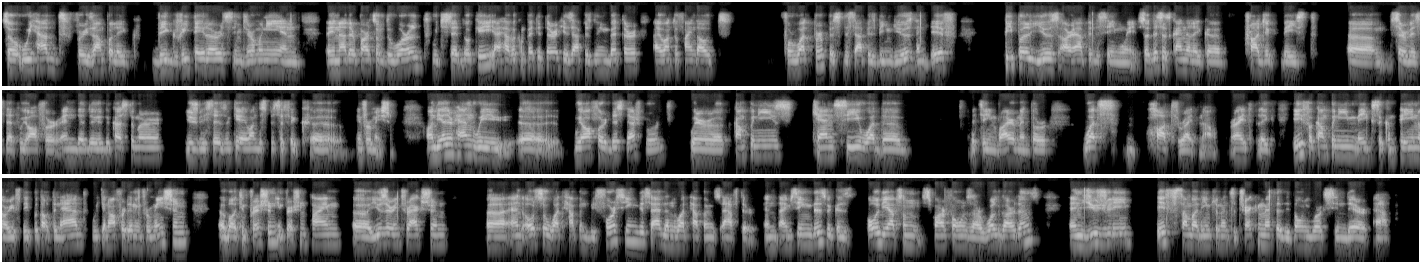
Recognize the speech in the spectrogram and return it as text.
So we had, for example, like big retailers in Germany and in other parts of the world, which said, okay, I have a competitor, his app is doing better. I want to find out for what purpose this app is being used and if people use our app in the same way. So this is kind of like a project based um, service that we offer. And the, the, the, customer usually says, okay, I want the specific uh, information. On the other hand, we, uh, we offer this dashboard where uh, companies can see what the let's say environment or what's hot right now right like if a company makes a campaign or if they put out an ad we can offer them information about impression impression time uh, user interaction uh, and also what happened before seeing this ad and what happens after and i'm seeing this because all the apps on smartphones are walled gardens and usually if somebody implements a tracking method, it only works in their app.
